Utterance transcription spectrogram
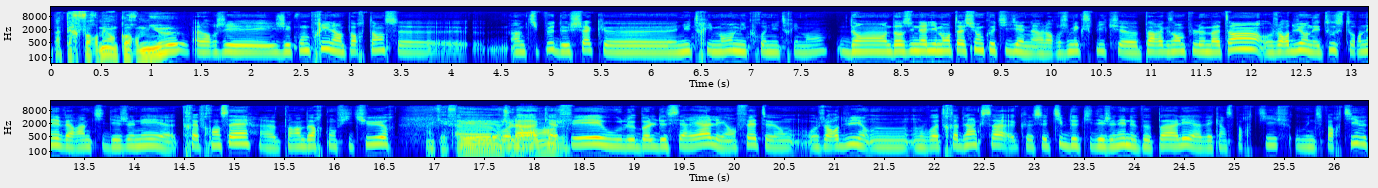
bah, performer encore mieux. Alors j'ai compris l'importance un petit peu de chaque nutriment, micronutriment dans, dans une alimentation quotidienne. Alors je m'explique par exemple le matin, aujourd'hui on est tous tournés vers un petit déjeuner très français, pain, beurre, confiture, un café, un voilà, café ou le bol de céréales. Et en fait aujourd'hui on, on voit très bien que ça que ce type de petit déjeuner ne peut pas aller avec un sportif ou une sportive.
